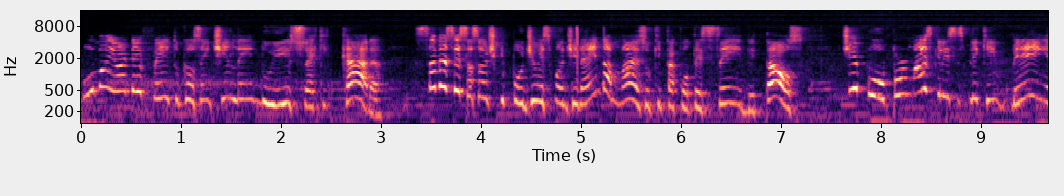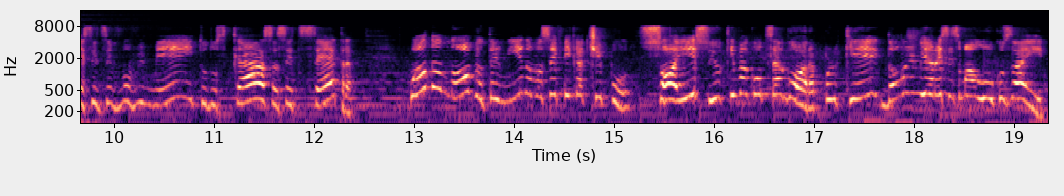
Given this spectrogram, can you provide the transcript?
O maior defeito que eu senti lendo isso é que, cara, sabe a sensação de que podiam expandir ainda mais o que tá acontecendo e tal? Tipo, por mais que eles expliquem bem esse desenvolvimento dos caças, etc. Quando a novel termina, você fica tipo, só isso e o que vai acontecer agora? Porque de onde vieram esses malucos aí?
